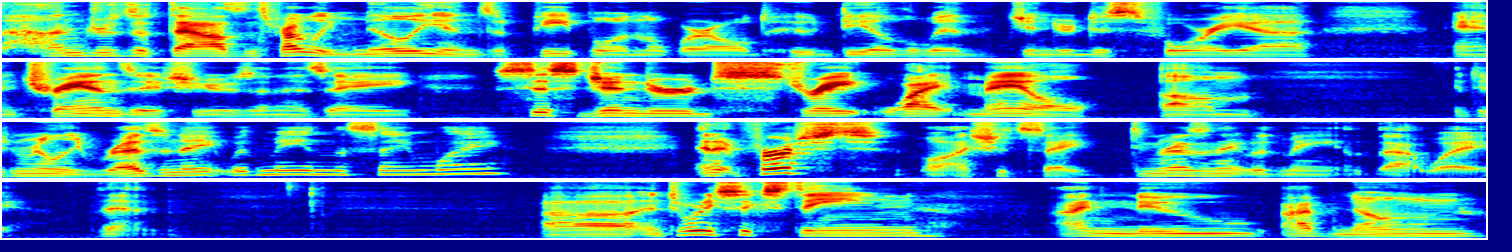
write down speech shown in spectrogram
hundreds of thousands, probably millions of people in the world who deal with gender dysphoria and trans issues. And as a cisgendered straight white male, um, it didn't really resonate with me in the same way. And at first, well, I should say, didn't resonate with me that way then. Uh, in 2016, I knew, I've known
